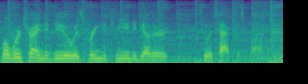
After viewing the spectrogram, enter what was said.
What we're trying to do is bring the community together to attack this problem.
